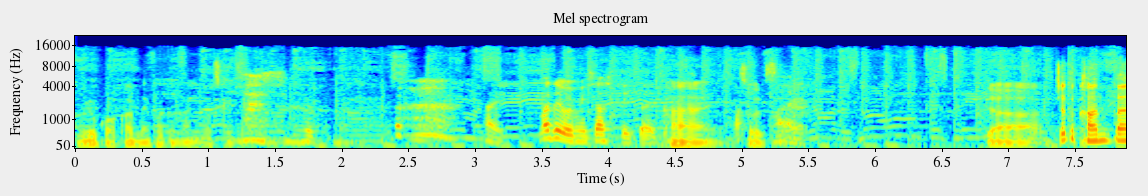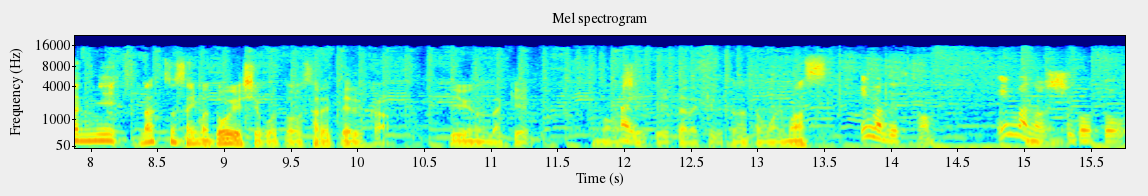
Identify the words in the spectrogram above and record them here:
もうよくわかんないことになりますけど。はい。まあでも見させていただいてますはい、そうですね。はいじゃあ、ちょっと簡単に、ナッツンさん、今どういう仕事をされてるかっていうのだけ、今教えていただけるかなと思います。今ですか？今の仕事、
